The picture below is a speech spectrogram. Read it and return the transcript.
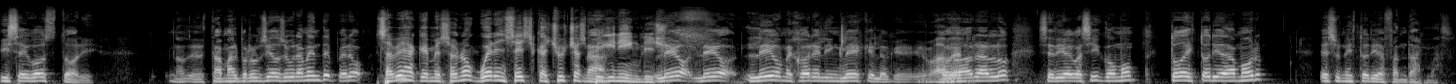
is a ghost story. No, está mal pronunciado seguramente, pero ¿Sabés a qué me sonó? Weren says cachucha Nah, speaking English. Leo, leo, leo mejor el inglés que lo que A puedo ver. hablarlo. Sería algo así como: toda historia de amor es una historia de fantasmas.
